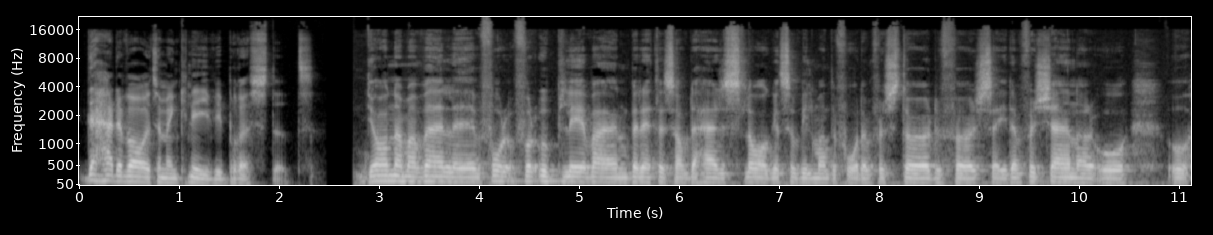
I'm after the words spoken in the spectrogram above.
det hade varit som en kniv i bröstet. Ja, när man väl eh, får, får uppleva en berättelse av det här slaget så vill man inte få den förstörd för sig. Den förtjänar att, att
